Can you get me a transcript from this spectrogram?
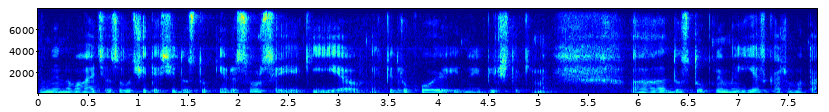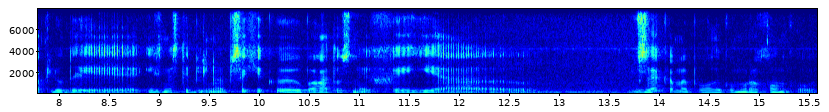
Вони намагаються залучити всі доступні ресурси, які є в них під рукою, і найбільш такими доступними є, скажімо так, люди із нестабільною психікою. Багато з них є. Зеками по великому рахунку,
